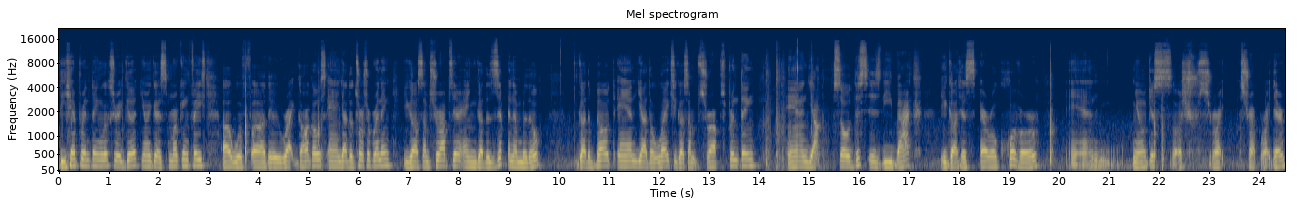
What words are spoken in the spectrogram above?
the hair printing looks really good. You know you get a smirking face uh with uh the right goggles and yeah the torso printing. You got some straps there and you got the zip in the middle. You got the belt and yeah the legs. You got some straps printing and yeah. So this is the back. You got his arrow quiver and you know just uh, right strap right there.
